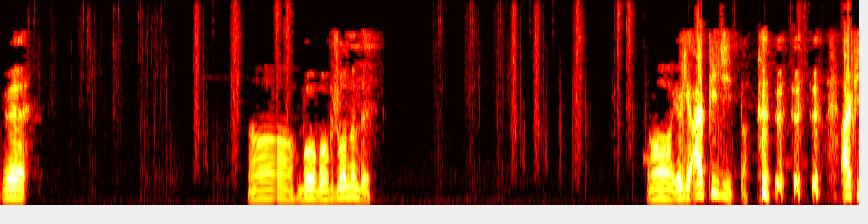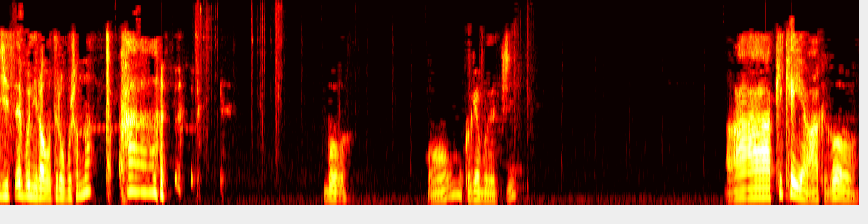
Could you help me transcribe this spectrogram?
왜? 어, 뭐, 뭐 주웠는데. 어, 여기 RPG 있다. RPG7이라고 들어보셨나? 콱! 뭐, 어, 그게 뭐였지? 아, PKM, 아, 그거.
